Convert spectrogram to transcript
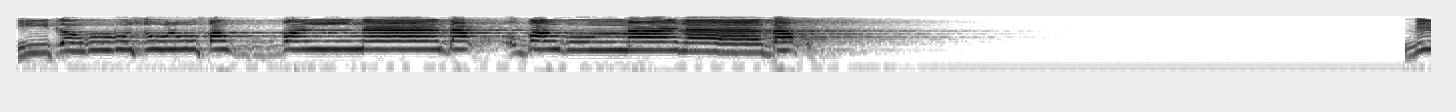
تلك الرسل فضلنا بعضهم على بعض من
